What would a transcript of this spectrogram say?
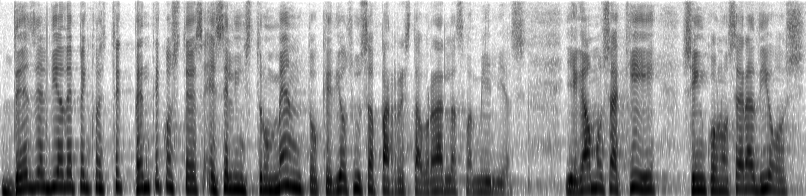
desde el día de Pentecostés, es el instrumento que Dios usa para restaurar las familias. Llegamos aquí sin conocer a Dios,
